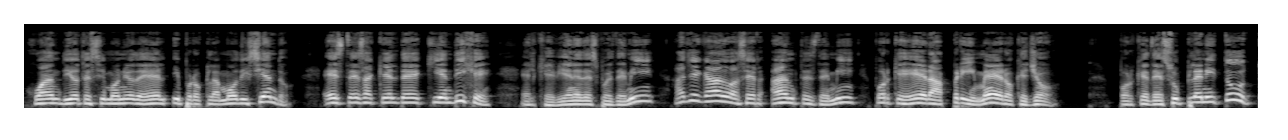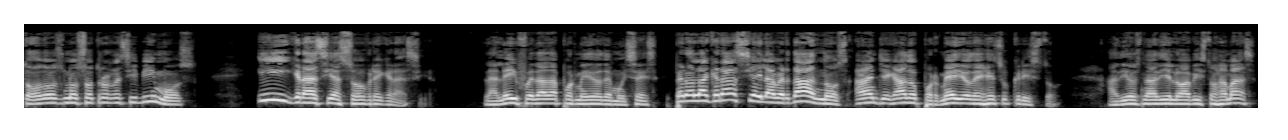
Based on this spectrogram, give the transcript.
Juan dio testimonio de él y proclamó diciendo, Este es aquel de quien dije, el que viene después de mí ha llegado a ser antes de mí porque era primero que yo. Porque de su plenitud todos nosotros recibimos y gracia sobre gracia. La ley fue dada por medio de Moisés, pero la gracia y la verdad nos han llegado por medio de Jesucristo. A Dios nadie lo ha visto jamás.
